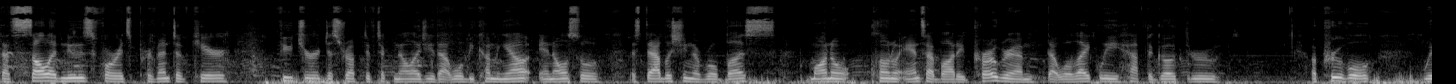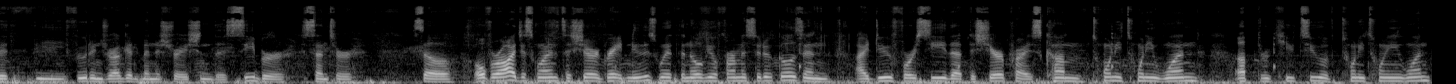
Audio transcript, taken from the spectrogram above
That's solid news for its preventive care, future disruptive technology that will be coming out and also establishing a robust monoclonal antibody program that will likely have to go through approval with the Food and Drug Administration, the CBER Center so overall, I just wanted to share great news with Inovio Pharmaceuticals and I do foresee that the share price come 2021 up through Q2 of 2021,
